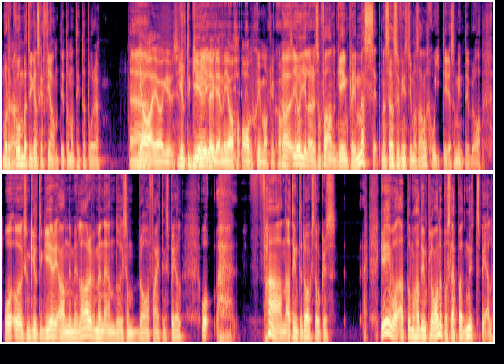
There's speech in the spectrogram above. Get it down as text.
Mortal Kombat är ju ganska fjantigt om man tittar på det. Eh, Ja, ja gud. Guilty du Gear- gillar ju det, men jag avskyr Mortal Kombat. Ja, jag gillar det som fan, gameplaymässigt, men sen så finns det ju massa annat skit i det som inte är bra. Och, och liksom Guilty Gear är anime-larv, men ändå liksom bra fightingspel. Och fan att inte Darkstalkers... Grejen var att de hade ju en planer på att släppa ett nytt spel.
